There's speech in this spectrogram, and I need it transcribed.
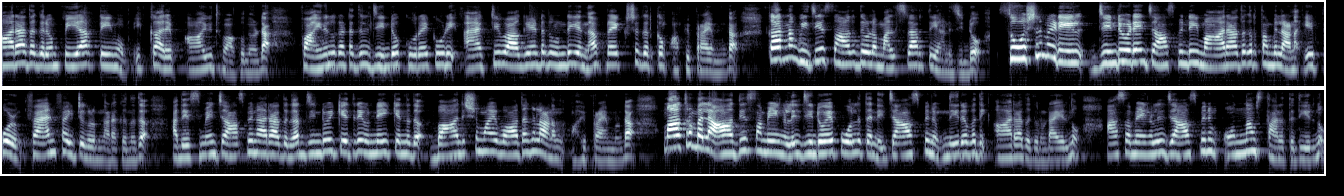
ആരാധകരും പി ആർ ടീമും ഇക്കാര്യം ആയുധമാക്കുന്നുണ്ട്. ഫൈനൽ ഘട്ടത്തിൽ ജിൻഡോ കുറെ കൂടി ആക്റ്റീവ് ആകേണ്ടതുണ്ട് എന്ന് പ്രേക്ഷകർക്കും അഭിപ്രായമുണ്ട്. കാരണം വിജയ സാധ്യതയുള്ള മത്സരാർത്ഥിയാണ് ജിൻഡോ. സോഷ്യൽ മീഡിയയിൽ ജിൻഡോയുടെയും ജാസ്മിന്റെയും ആരാധകർ തമ്മിലാണ് എപ്പോഴും ഫാൻ ഫൈറ്റുകളും നടക്കുന്നത്. അതേസമയം ജാസ്മിൻ ആരാധകർ ജിൻഡോയ്ക്കെതിരെ ഉന്നയിക്കുന്നത് ബാലിശമായ വാദങ്ങളാണെന്നും അഭിപ്രായമുണ്ട്. മാത്രമല്ല ആദ്യ സമയങ്ങളിൽ ജിൻഡോയെ പോലെ തന്നെ ജാസ്മിനും നിരവധി ആരാധകരുണ്ടായിരുന്നു. ആ സമയങ്ങളിൽ ജാസ്മിനും ഒന്നാം സ്ഥാനത്തെത്തിയിരുന്നു.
